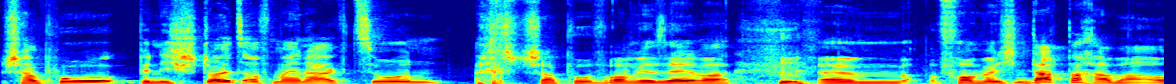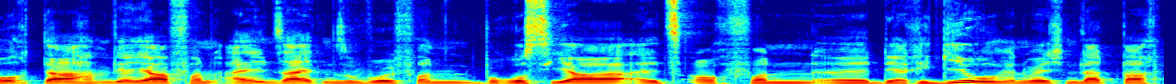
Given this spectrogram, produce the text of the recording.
Chapeau, bin ich stolz auf meine Aktion. Chapeau vor mir selber. ähm, vor Mönchengladbach aber auch. Da haben wir ja von allen Seiten, sowohl von Borussia als auch von äh, der Regierung in Mönchengladbach,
